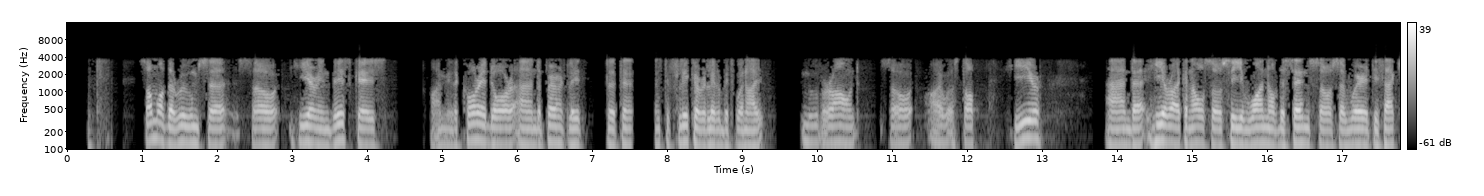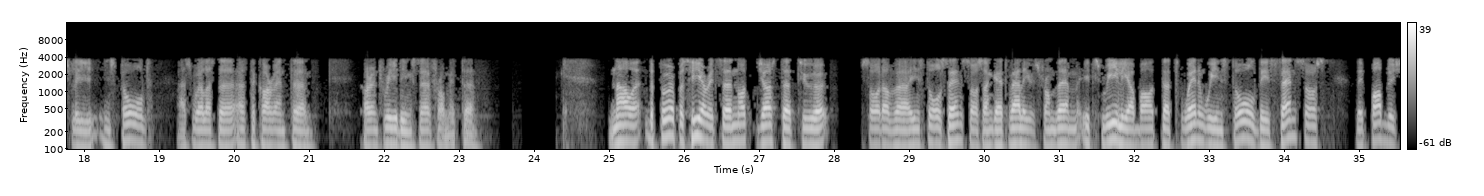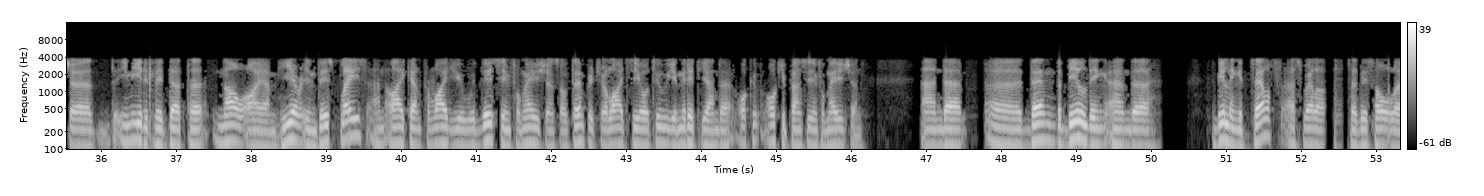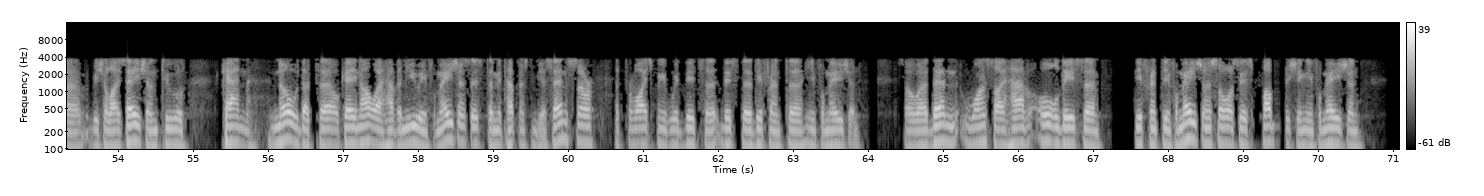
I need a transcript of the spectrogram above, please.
some of the rooms. Uh, so here in this case, I'm in the corridor and apparently it tends to flicker a little bit when I move around. So I will stop here. And uh, here I can also see one of the sensors uh, where it is actually installed, as well as the as the current uh, current readings uh, from it. Uh. Now the purpose here is not just to sort of uh, install sensors and get values from them. It's really about that when we install these sensors, they publish uh, immediately that uh, now I am here in this place and I can provide you with this information, so temperature, light, CO2, humidity, and uh, occupancy information. And then the building and the building itself, as well as this whole visualization tool, can know that, uh, okay, now I have a new information system. It happens to be a sensor that provides me with this, uh, this uh, different information. So then once I have all these different information sources publishing information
